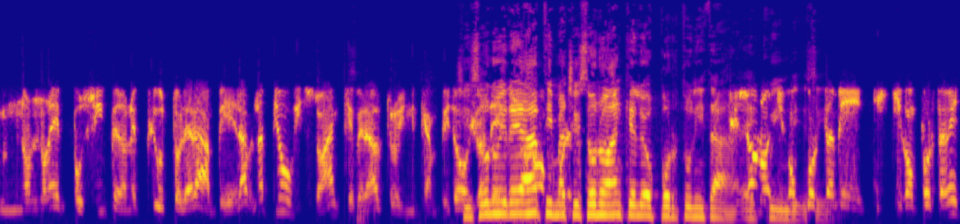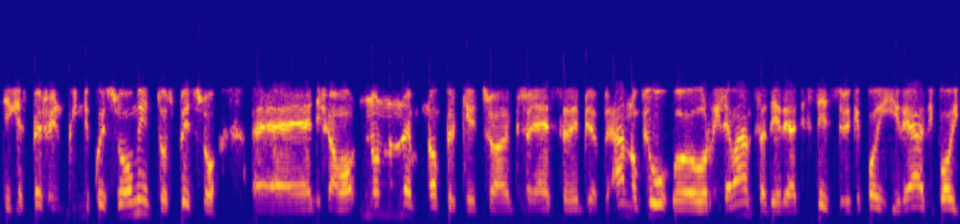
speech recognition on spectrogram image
non, non, è possibile, non è più tollerabile. L'abbiamo visto anche peraltro in Campidoglio. Ci sono adesso, i reati, no? ma ci sono anche le opportunità. Ci sono quindi, i comportamenti, sì. i comportamenti che specie in, in questo momento spesso eh, diciamo, non, non, è, non perché cioè, bisogna essere, hanno più uh, rilevanza dei reati stessi, perché poi i reati poi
